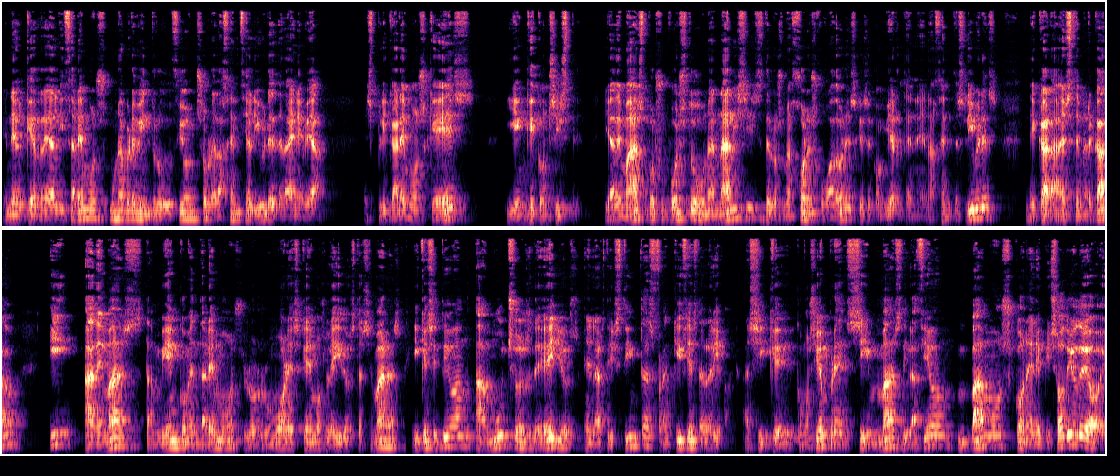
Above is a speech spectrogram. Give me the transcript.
en el que realizaremos una breve introducción sobre la agencia libre de la NBA. Explicaremos qué es y en qué consiste. Y además, por supuesto, un análisis de los mejores jugadores que se convierten en agentes libres de cara a este mercado y además también comentaremos los rumores que hemos leído estas semanas y que sitúan a muchos de ellos en las distintas franquicias de la liga. Así que, como siempre, sin más dilación, vamos con el episodio de hoy.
